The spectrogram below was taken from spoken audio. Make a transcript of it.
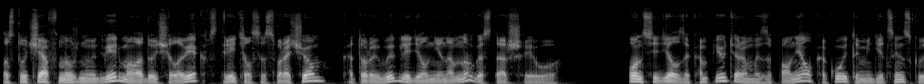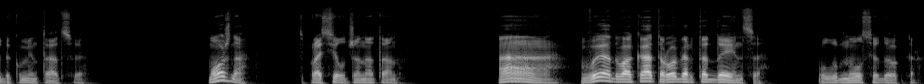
Постучав в нужную дверь, молодой человек встретился с врачом, который выглядел не намного старше его. Он сидел за компьютером и заполнял какую-то медицинскую документацию. «Можно?» — спросил Джонатан. «А, вы адвокат Роберта Дейнса», — улыбнулся доктор.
